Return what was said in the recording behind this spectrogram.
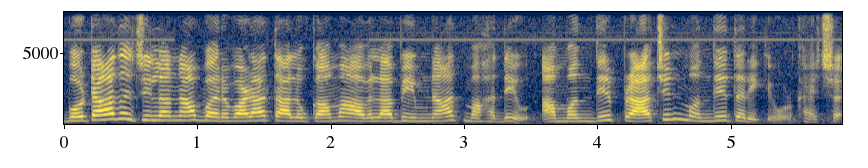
બોટાદ જિલ્લાના બરવાડા તાલુકામાં આવેલા ભીમનાથ મહાદેવ આ મંદિર પ્રાચીન મંદિર તરીકે ઓળખાય છે.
